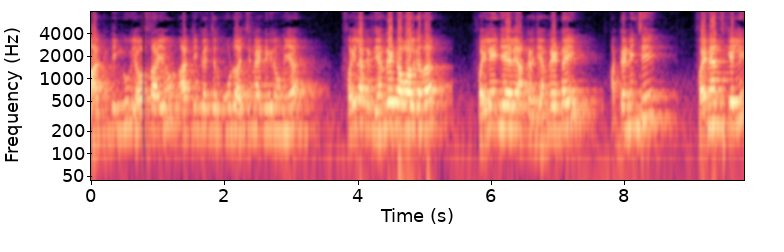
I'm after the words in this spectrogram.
మార్కెటింగ్ వ్యవసాయం హార్టికల్చర్ మూడు అచ్చెన్నాయుడు దగ్గర ఉన్నాయా? ఫైల్ అక్కడ జనరేట్ అవ్వాలి కదా. ఫైల్ ఏం చేయాలి? అక్కడ జనరేట్ అయ్యి అక్కడి నుంచి ఫైనాన్స్కి వెళ్ళి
